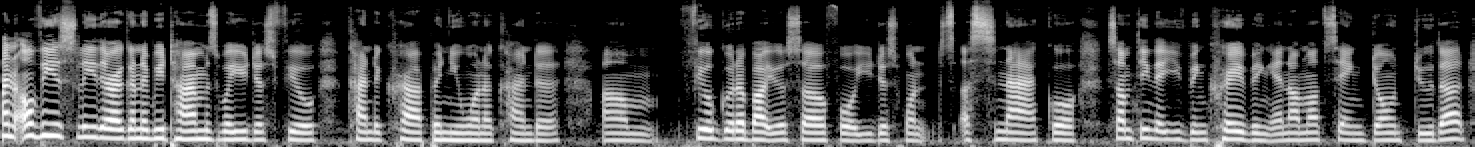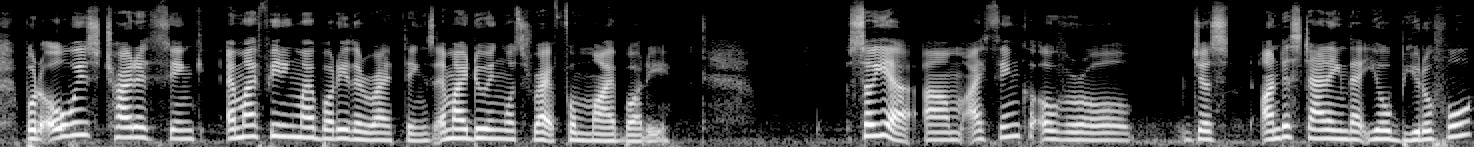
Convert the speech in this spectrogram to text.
and obviously, there are going to be times where you just feel kind of crap and you want to kind of um, feel good about yourself, or you just want a snack or something that you've been craving. And I'm not saying don't do that, but always try to think Am I feeding my body the right things? Am I doing what's right for my body? So, yeah, um, I think overall, just understanding that you're beautiful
